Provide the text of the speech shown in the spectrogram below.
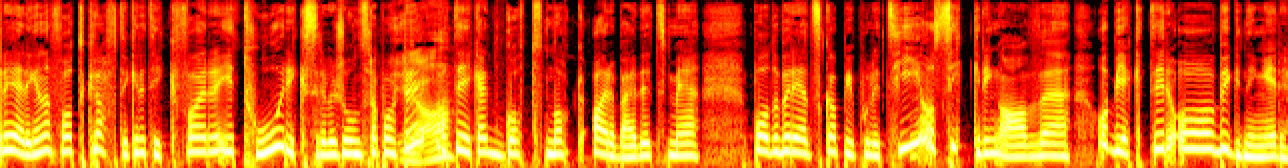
regjeringen har fått kraftig kritikk for i to riksrevisjonsrapporter, Ja. at det ikke er godt nok arbeidet med både beredskap i politi og sikring av uh, objekter og bygninger.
